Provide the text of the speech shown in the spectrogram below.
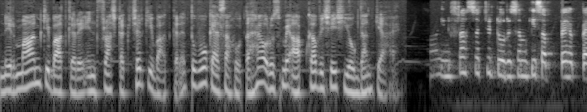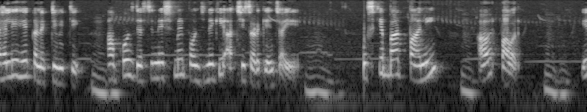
निर्माण की बात करें, इंफ्रास्ट्रक्चर की बात करें तो वो कैसा होता है और उसमें आपका विशेष योगदान क्या है? इंफ्रास्ट्रक्चर टूरिज़्म की सब पह, पहले है कनेक्टिविटी हम्म। आपको उस डेस्टिनेशन में पहुँचने की अच्छी सड़कें चाहिए हम्म। उसके बाद पानी हम्म। और पावर ये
